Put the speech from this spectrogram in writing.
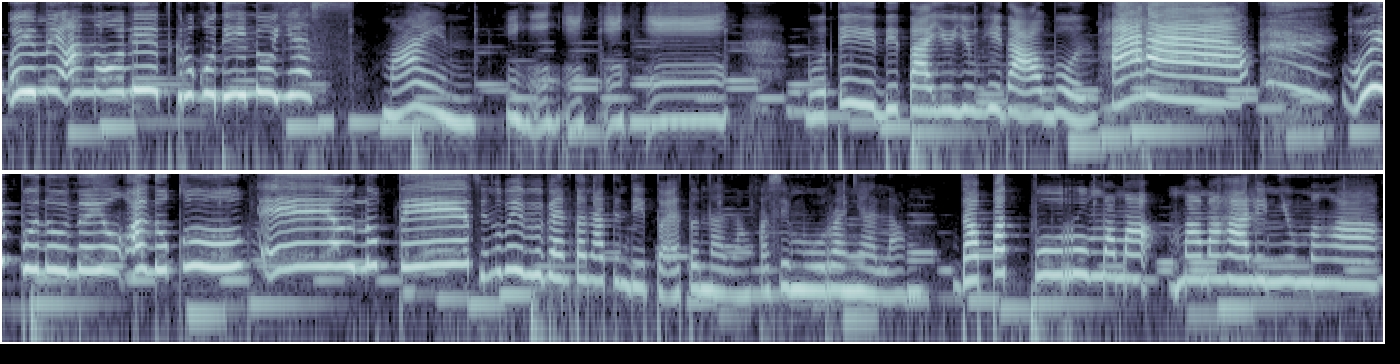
Uy, may ano ulit, krokodilo. Yes, mine. Buti di tayo yung hinabol. Haha! Uy, puno na yung ano ko. Eh, ang lupit. Sino ba ibibenta natin dito? Eto na lang kasi mura niya lang. Dapat puro mama mamahalin yung mga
